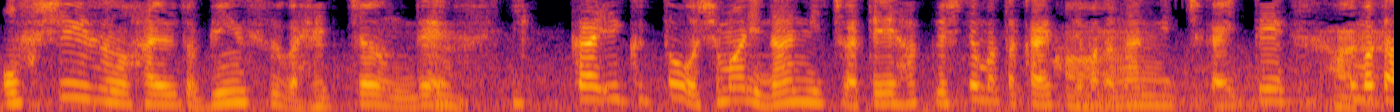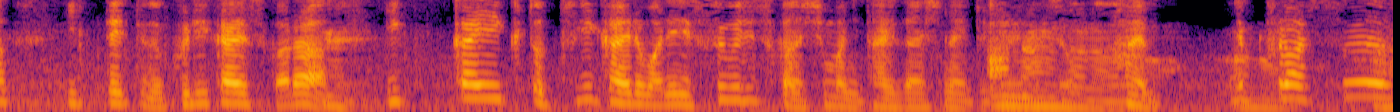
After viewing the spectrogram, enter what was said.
オフシーズン入ると便数が減っちゃうんでうん、一回行くと島に何日か停泊して、また帰って、はい。また何日かいて、はい。で、また行ってっていうのを繰り返すからはい、一回行くと次帰るまでに数日間島に滞在しないといけあ、ないんですよ。はい。で、プラス、はい。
